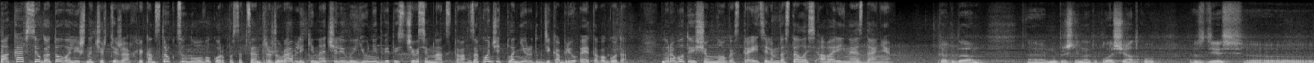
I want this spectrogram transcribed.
Пока все готово лишь на чертежах. Реконструкцию нового корпуса центра «Журавлики» начали в июне 2018-го. Закончить планируют к декабрю этого года. Но работы еще много. Строителям досталось аварийное здание. Когда э, мы пришли на эту площадку, здесь э,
